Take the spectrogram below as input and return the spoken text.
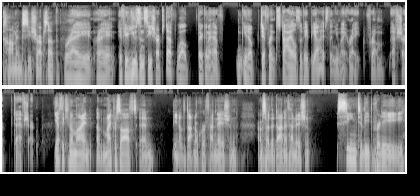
common C sharp stuff. Right, right. If you're using C sharp stuff, well, they're going to have, you know, different styles of APIs than you might write from F sharp to F sharp. You have to keep in mind uh, Microsoft and, you know, the .NET Core Foundation – I'm sorry, the .NET Foundation seem to be pretty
